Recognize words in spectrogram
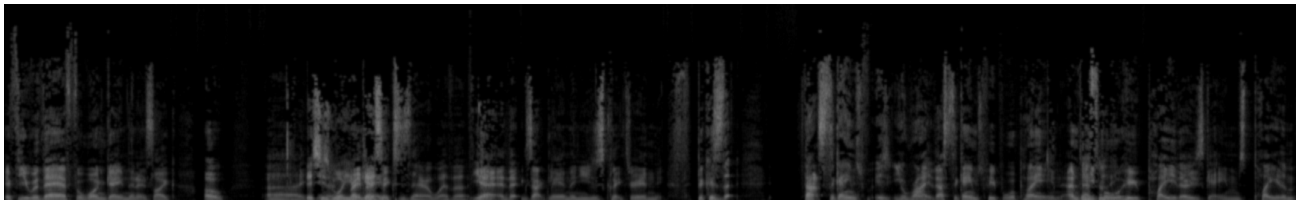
if you were there for one game then it's like oh uh, This you is know, what you're Rainbow. Six is there or whatever. Yeah, Yeah. exactly. And then you just click through and because th- that's the games. You're right. That's the games people were playing, and people who play those games play them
